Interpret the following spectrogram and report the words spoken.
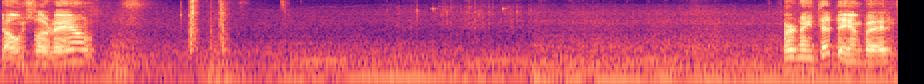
Don't slow down. Hurting ain't that damn bad.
